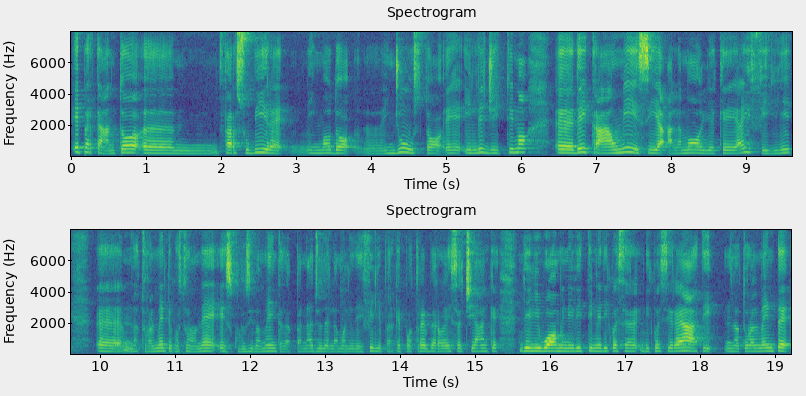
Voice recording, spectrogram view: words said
e pertanto ehm, far subire in modo eh, ingiusto e illegittimo eh, dei traumi sia alla moglie che ai figli. Eh, naturalmente questo non è esclusivamente l'appannaggio della moglie e dei figli perché potrebbero esserci anche degli uomini vittime di, queste, di questi reati. Naturalmente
